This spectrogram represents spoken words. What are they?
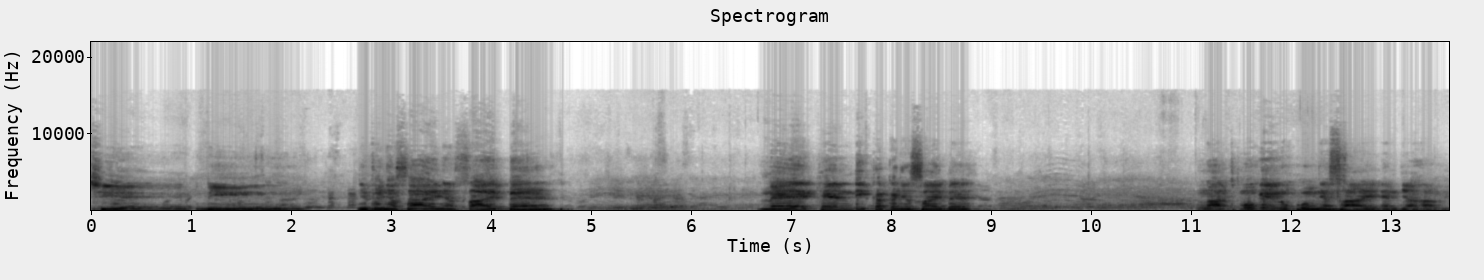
chiegni nyithi nyasaye nyasaye ber ne kendi kaka nyasaye ber ng'at mogeno kuom nyasaye en jahawi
